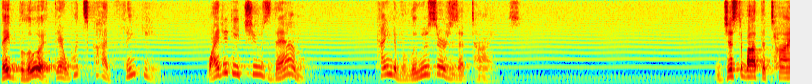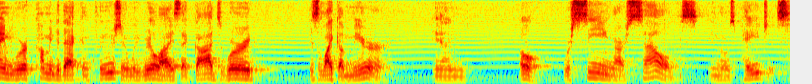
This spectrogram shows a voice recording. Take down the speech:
they blew it there. What's God thinking? Why did He choose them? Kind of losers at times. Just about the time we're coming to that conclusion, we realize that God's Word is like a mirror. And, oh, we're seeing ourselves in those pages.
